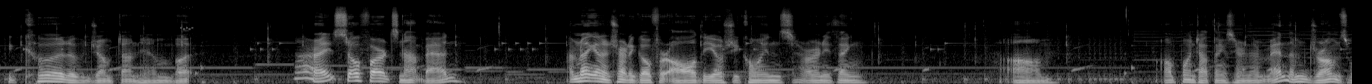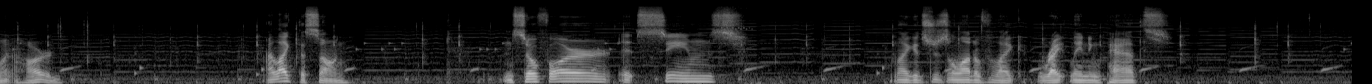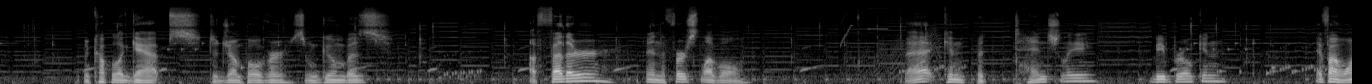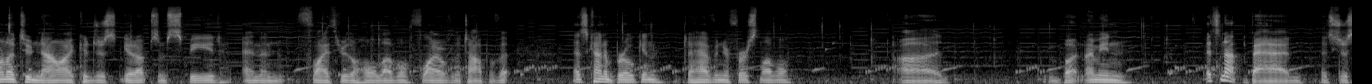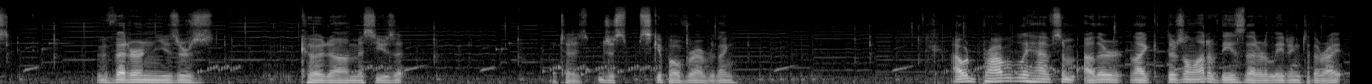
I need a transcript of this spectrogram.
We could have jumped on him, but... Alright, so far it's not bad. I'm not gonna try to go for all the Yoshi coins or anything. Um, I'll point out things here and there. Man, them drums went hard. I like the song. And so far, it seems like it's just a lot of like right-leaning paths. A couple of gaps to jump over, some Goombas. A feather in the first level. That can potentially be broken. If I wanted to now, I could just get up some speed and then fly through the whole level, fly over the top of it. That's kind of broken to have in your first level. Uh, but, I mean, it's not bad. It's just veteran users could uh, misuse it to just skip over everything. I would probably have some other, like, there's a lot of these that are leading to the right.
